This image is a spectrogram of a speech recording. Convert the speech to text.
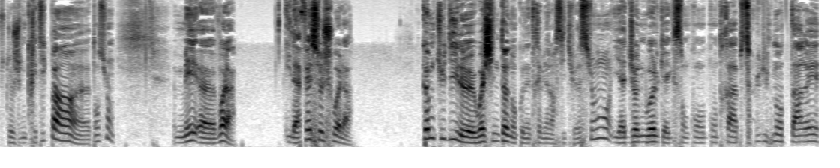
ce que je ne critique pas, hein, attention. Mais euh, voilà, il a fait ce choix-là. Comme tu dis, le Washington, on connaît très bien leur situation. Il y a John Walk avec son con- contrat absolument taré,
